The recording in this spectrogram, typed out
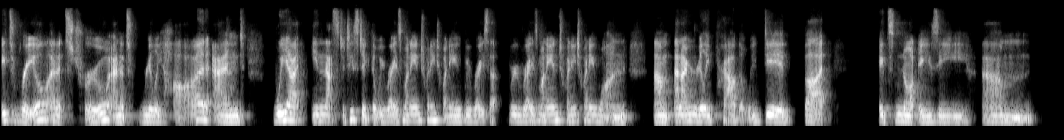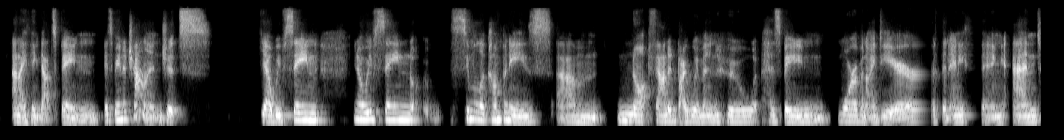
it's real and it's true and it's really hard. And we are in that statistic that we raise money in 2020, we raise that we raise money in 2021. Um, and I'm really proud that we did, but it's not easy. Um, and I think that's been it's been a challenge. It's yeah, we've seen, you know, we've seen similar companies um, not founded by women who has been more of an idea than anything. And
